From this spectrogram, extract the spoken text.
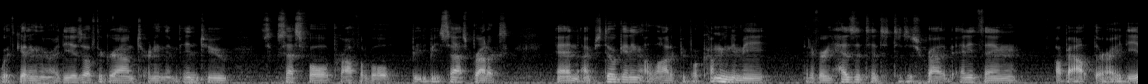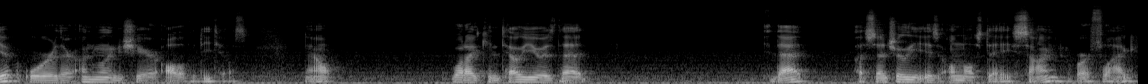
with getting their ideas off the ground, turning them into successful, profitable B2B SaaS products. And I'm still getting a lot of people coming to me that are very hesitant to describe anything about their idea or they're unwilling to share all of the details. Now, what I can tell you is that that essentially is almost a sign or a flag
